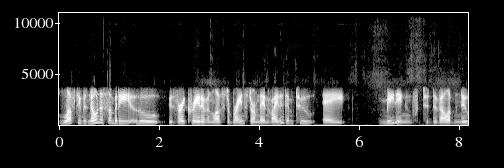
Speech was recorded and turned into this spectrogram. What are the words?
loved. He was known as somebody who is very creative and loves to brainstorm. They invited him to a meeting to develop new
